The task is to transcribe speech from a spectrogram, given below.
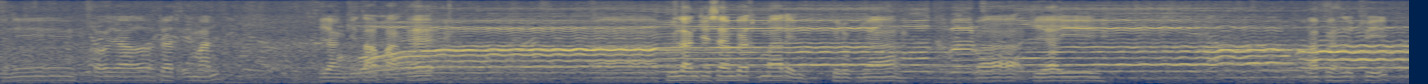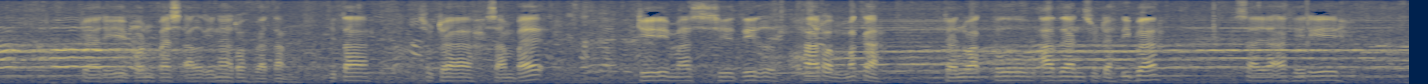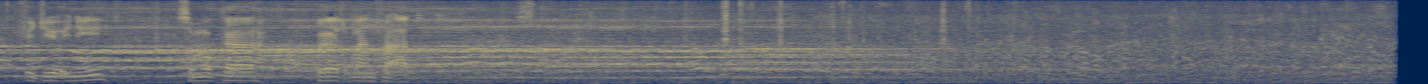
Ini Royal Dad Iman yang kita pakai uh, bulan Desember kemarin. Grupnya Kiai Abah Lutfi dari Ponpes Al Inaroh Batang. Kita sudah sampai di Masjidil Haram Mekah dan waktu azan sudah tiba. Saya akhiri video ini. Semoga bermanfaat.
